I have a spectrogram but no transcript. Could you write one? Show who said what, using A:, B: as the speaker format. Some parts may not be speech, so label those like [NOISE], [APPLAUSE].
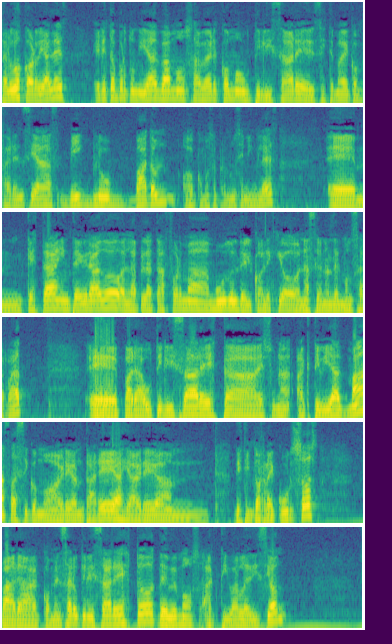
A: Saludos cordiales. En esta oportunidad vamos a ver cómo utilizar el sistema de conferencias Big Blue Button, o como se pronuncia en inglés, eh, que está integrado en la plataforma Moodle del Colegio Nacional del Montserrat. Eh, para utilizar esta es una actividad más, así como agregan tareas y agregan distintos recursos. Para comenzar a utilizar esto debemos activar la edición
